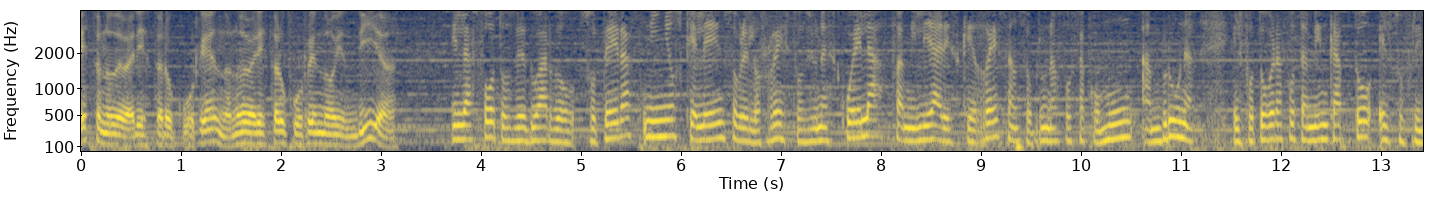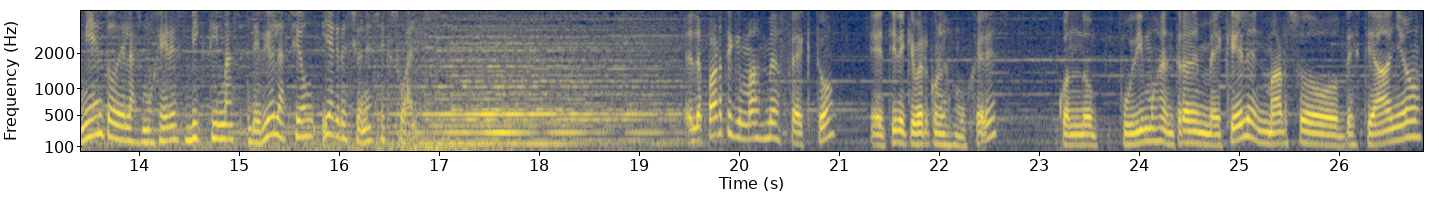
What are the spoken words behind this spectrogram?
esto no debería estar ocurriendo, no debería estar ocurriendo hoy en día. En las fotos de Eduardo Soteras, niños que leen sobre los restos de una escuela, familiares que rezan sobre una fosa común, hambruna. El fotógrafo también captó el sufrimiento de las mujeres víctimas de violación y agresiones sexuales. La parte que más me afectó eh, tiene que ver con las mujeres. Cuando pudimos entrar en Mekele en marzo de este año,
